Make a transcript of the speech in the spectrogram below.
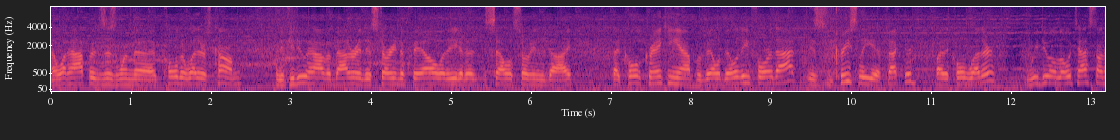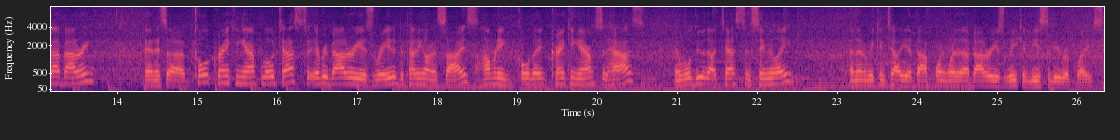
And what happens is when the colder weathers come, and if you do have a battery that's starting to fail, whether you get a cell is starting to die, that cold cranking amp availability for that is increasingly affected by the cold weather. We do a load test on that battery, and it's a cold cranking amp load test. So every battery is rated depending on its size, how many cold cranking amps it has, and we'll do that test and simulate, and then we can tell you at that point whether that battery is weak and needs to be replaced.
